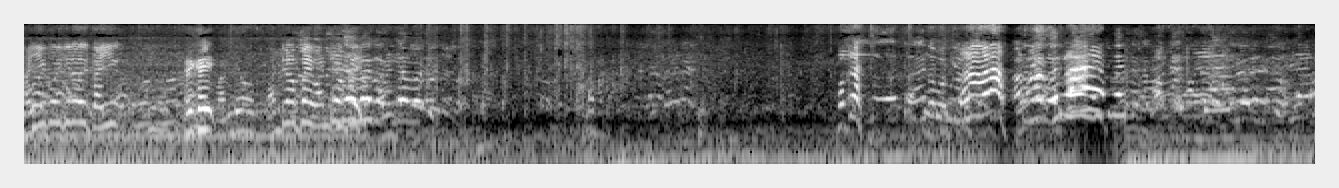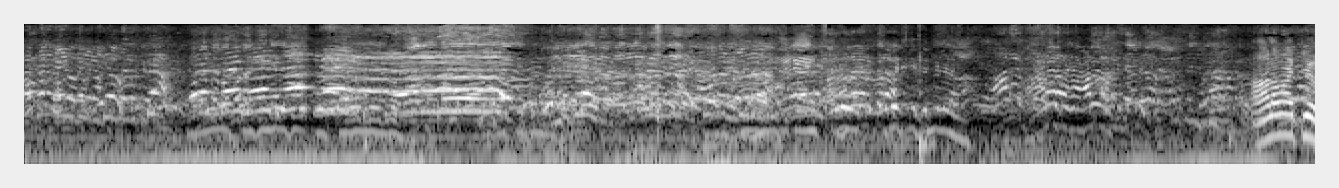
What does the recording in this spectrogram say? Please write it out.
കൈ കുളിക്കുന്നത് കൈ കൈ വണ്ടി വണ്ടി ഓപ്പായി ആളെ മാറ്റിയോ?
